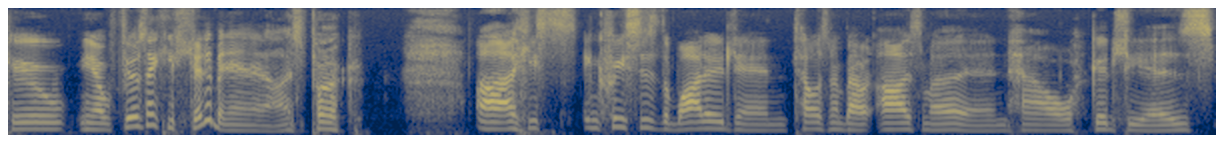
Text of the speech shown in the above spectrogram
who, you know, feels like he should have been in an Oz book. Uh, he increases the wattage and tells him about Ozma and how good she is,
